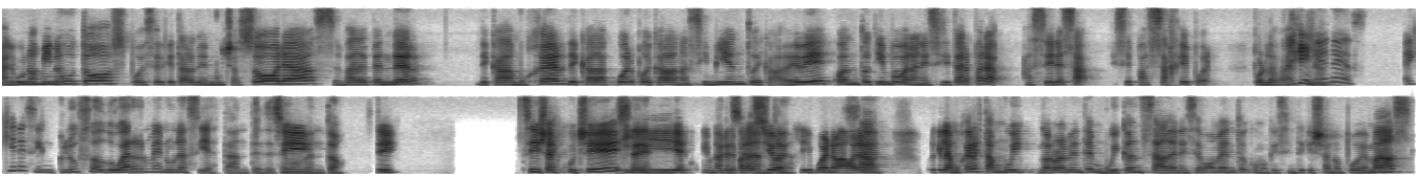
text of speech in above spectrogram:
algunos minutos, puede ser que tarde muchas horas, va a depender de cada mujer, de cada cuerpo, de cada nacimiento, de cada bebé, cuánto tiempo van a necesitar para hacer esa, ese pasaje por, por la vagina. ¿Hay quienes, hay quienes incluso duermen una siesta antes de ese momento. Sí, Sí, ya escuché y es como una preparación. Sí, bueno, ahora, porque la mujer está muy, normalmente muy cansada en ese momento, como que siente que ya no puede más,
